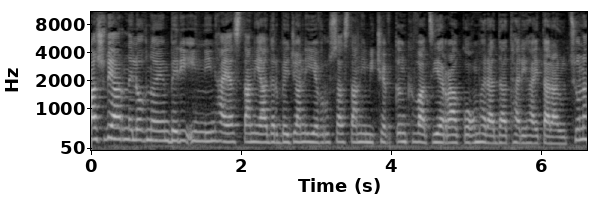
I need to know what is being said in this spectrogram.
հաշվի առնելով նոյեմբերի 9-ին Հայաստանի, Ադրբեջանի եւ Ռուսաստանի միջև կնքված երրակողմ հրադադարի հայտարարությունը,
